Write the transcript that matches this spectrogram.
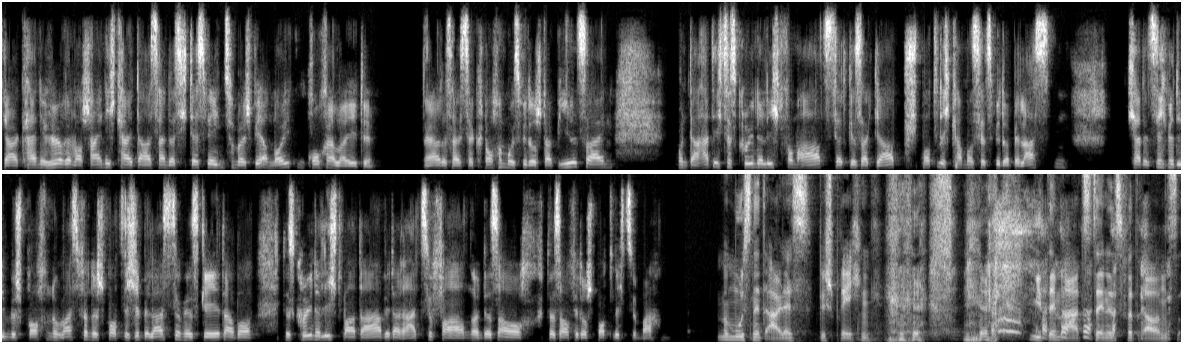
ja, keine höhere Wahrscheinlichkeit da sein, dass ich deswegen zum Beispiel erneut einen Bruch erleide. Ja, das heißt, der Knochen muss wieder stabil sein. Und da hatte ich das grüne Licht vom Arzt, der hat gesagt, ja, sportlich kann man es jetzt wieder belasten. Ich hatte jetzt nicht mit ihm besprochen, um was für eine sportliche Belastung es geht, aber das grüne Licht war da, wieder Rad zu fahren und das auch, das auch wieder sportlich zu machen. Man muss nicht alles besprechen mit dem Arzt deines Vertrauens.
